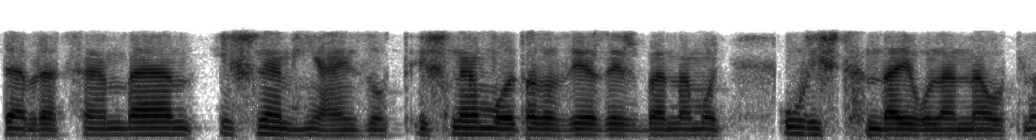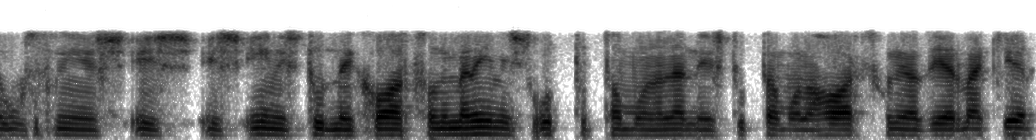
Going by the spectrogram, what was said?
Debrecenben, és nem hiányzott, és nem volt az az érzés bennem, hogy úristen, de jó lenne ott leúszni, és, és, és én is tudnék harcolni, mert én is ott tudtam volna lenni, és tudtam volna harcolni az érmekért,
